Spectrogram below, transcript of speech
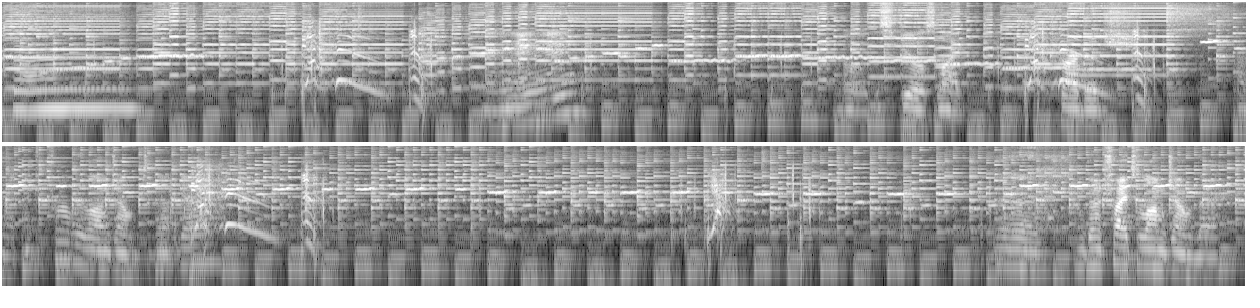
Oh, this feels like garbage. Alright, I could probably long jump to that guy. Uh, I'm gonna try to long jump there.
